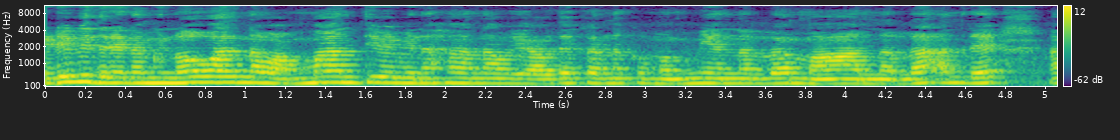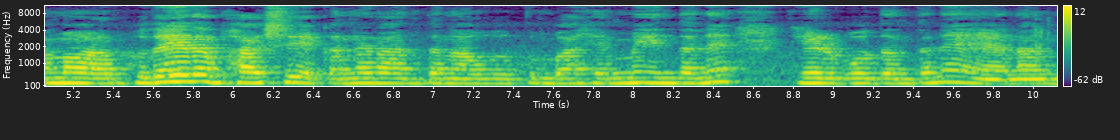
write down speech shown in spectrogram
ಎಡವಿದ್ರೆ ನಮಗೆ ನೋವಾದ ನಾವು ಅಮ್ಮ ಅಂತೀವಿ ವಿನಃ ನಾವು ಯಾವುದೇ ಕಾರಣಕ್ಕೂ ಮಮ್ಮಿ ಅನ್ನಲ್ಲ, ಮಾ ಅನ್ನಲ್ಲ. ಅಂದರೆ ನಮ್ಮ ಹೃದಯದ ಭಾಷೆ ಕನ್ನಡ ಅಂತ ನಾವು ತುಂಬ ಹೆಮ್ಮೆಯಿಂದನೇ ಹೇಳ್ಬೋದು ಅಂತಲೇ ನಾನು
